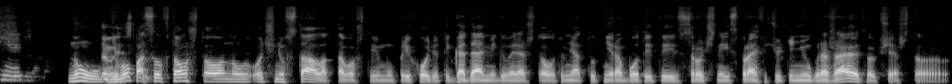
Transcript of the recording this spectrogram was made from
Нет. ну, Давай, его дисклеймер. посыл в том, что он очень устал от того, что ему приходят и годами говорят, что вот у меня тут не работает, и срочно исправь, и чуть ли не угрожают вообще, что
